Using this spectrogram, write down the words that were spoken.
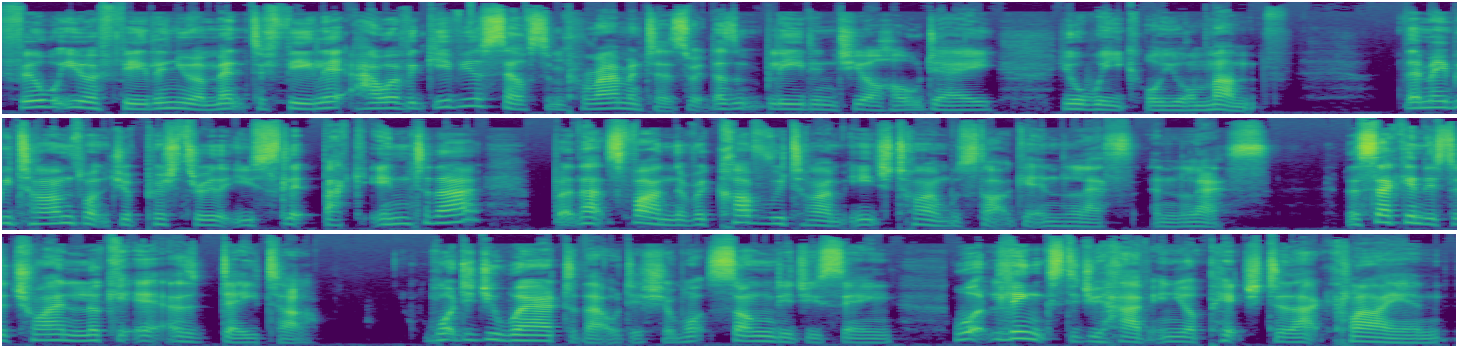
feel what you are feeling. You are meant to feel it. However, give yourself some parameters so it doesn't bleed into your whole day, your week, or your month. There may be times once you're pushed through that you slip back into that, but that's fine. The recovery time each time will start getting less and less. The second is to try and look at it as data. What did you wear to that audition? What song did you sing? What links did you have in your pitch to that client?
